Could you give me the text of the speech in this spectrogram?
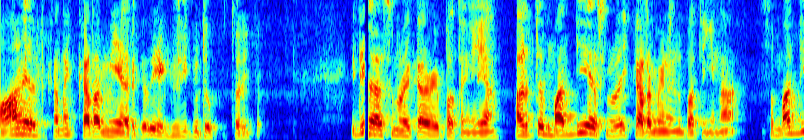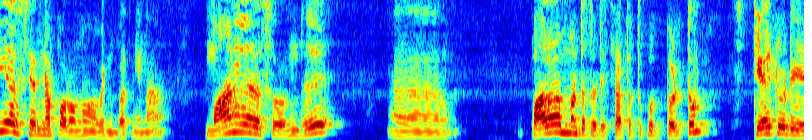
மாநிலத்துக்கான கடமையாக இருக்குது எக்ஸிக்யூட்டிவ் பொறுத்த வரைக்கும். இதே அரசனுடைய கடமை பார்த்தீங்க இல்லையா அடுத்து மத்திய அரசனுடைய கடமை என்னன்னு பார்த்தீங்கன்னா ஸோ மத்திய அரசு என்ன பண்ணணும் அப்படின்னு பார்த்தீங்கன்னா மாநில அரசு வந்து பாராளுமன்றத்துடைய சட்டத்துக்கு உட்பட்டும் ஸ்டேட்டுடைய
